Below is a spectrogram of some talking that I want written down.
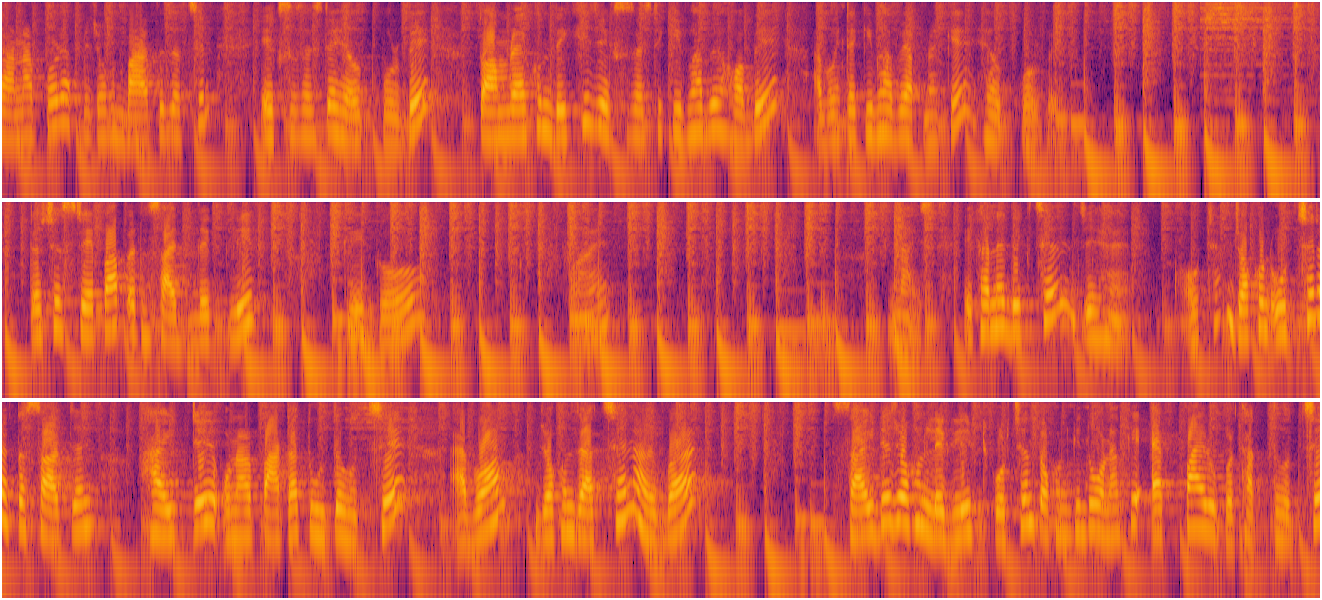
জানার পরে আপনি যখন বাড়াতে যাচ্ছেন এক্সারসাইজটা হেল্প করবে। তো আমরা এখন দেখি যে এক্সারসাইজটা কীভাবে হবে এবং এটা কীভাবে আপনাকে হেল্প করবে। এটা হচ্ছে step up and side leg lift okay go fine nice এখানে দেখছেন যে হ্যাঁ ওঠেন? যখন উঠছেন একটা সার্টেন হাইটে ওনার পাটা তুলতে হচ্ছে। এবং যখন যাচ্ছেন আরেকবার সাইডে যখন লেগ লিফট করছেন, তখন কিন্তু ওনাকে এক পায়ের উপর থাকতে হচ্ছে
